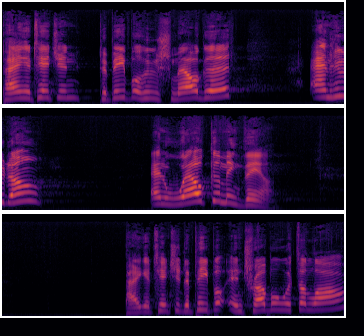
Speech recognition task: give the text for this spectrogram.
paying attention to people who smell good and who don't, and welcoming them, paying attention to people in trouble with the law,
